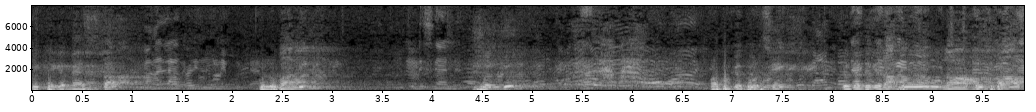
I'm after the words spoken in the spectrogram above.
দিক থেকে ম্যাচটা সঞ্জু। অপেক্ষা করছে। সেখান থেকে রাহুল না মুসপাস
